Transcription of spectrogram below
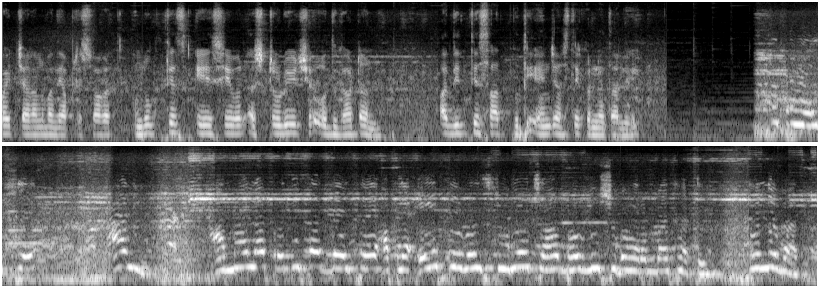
वाईज चॅनलमध्ये आपले स्वागत. नुकतेच ए सेवन स्टुडिओचे उद्घाटन आदित्य सातपुते यांच्या हस्ते करण्यात आले. आणि आम्हाला प्रतिसाद द्यायचा आहे आपल्या ए सेवन स्टुडिओच्या भव्य शुभारंभासाठी. धन्यवाद.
